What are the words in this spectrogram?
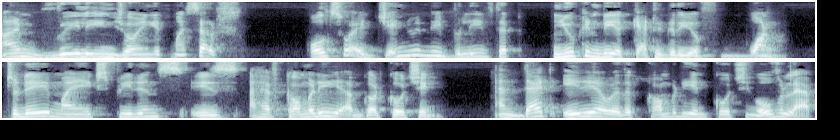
I'm really enjoying it myself. Also, I genuinely believe that you can be a category of one. Today, my experience is I have comedy, I've got coaching. And that area where the comedy and coaching overlap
